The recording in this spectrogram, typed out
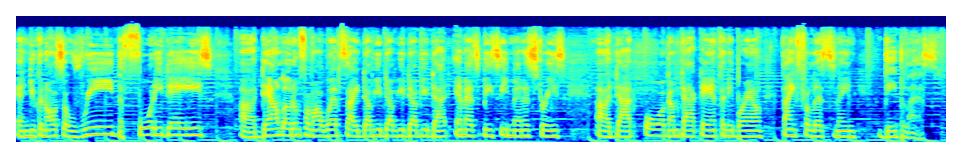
And you can also read the 40 days. Uh, download them from our website, www.msbcministries.org. I'm Dr. Anthony Brown. Thanks for listening. Be blessed.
